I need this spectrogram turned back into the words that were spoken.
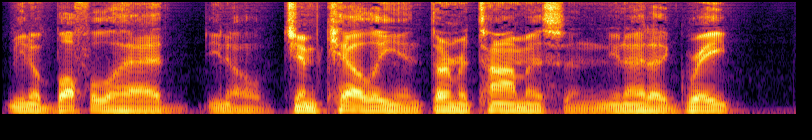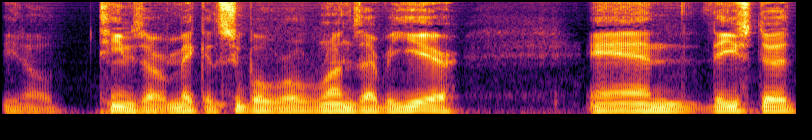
you know Buffalo had you know Jim Kelly and Thurman Thomas, and you know had a great you know teams that were making Super Bowl runs every year. And they used to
